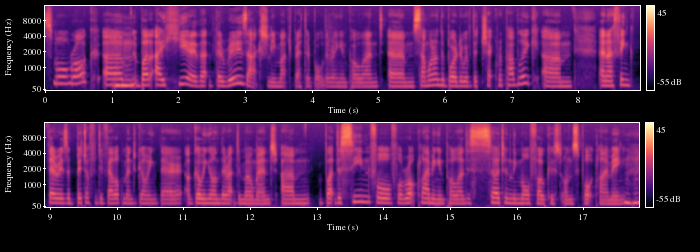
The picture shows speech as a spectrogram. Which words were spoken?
small rock. Um, mm-hmm. But I hear that there is actually much better bouldering in Poland, um, somewhere on the border with the Czech Republic. Um, and I think there is a bit of development going there, uh, going on there at the moment. Um, but the scene for, for rock climbing in Poland is certainly more focused on sport climbing. Mm-hmm.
